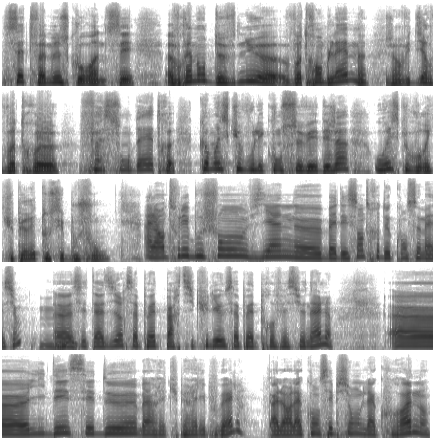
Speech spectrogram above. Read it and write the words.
cette fameuse couronne, c'est vraiment devenu euh, votre emblème, j'ai envie de dire votre façon d'être. Comment est-ce que vous les concevez? Déjà Où est-ce que vous récupérez tous ces bouchons? Alors, tous les bouchons viennent bah, des centres de consommation, Mhm. c'est-à-dire ça peut être particulier ou ça peut être professionnel. L'idée, c'est de bah, récupérer les poubelles. Alors la conception de la couronne,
